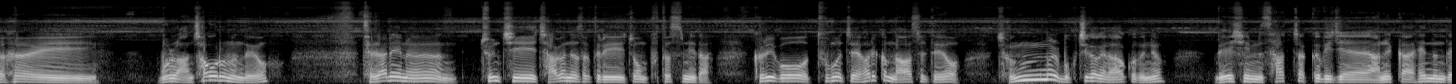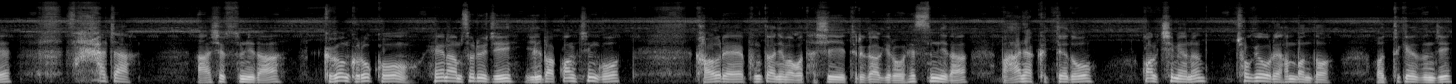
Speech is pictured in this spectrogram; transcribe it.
어허이, 물 안 차오르는데요? 제자리에는 준치 작은 녀석들이 좀 붙었습니다. 그리고 두 번째 허리급 나왔을 때요. 정말 묵직하게 나왔거든요. 내심 4자급이지 않을까 했는데 살짝 아쉽습니다. 그건 그렇고 해남 소류지 1박 꽝친 곳 가을에 붕따님하고 다시 들어가기로 했습니다. 만약 그때도 꽝치면은 초겨울에 한 번 더 어떻게든지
